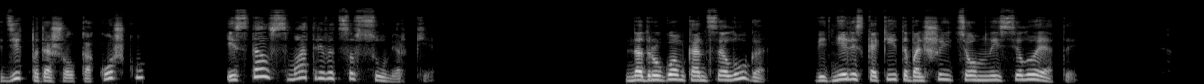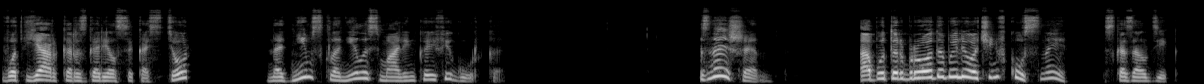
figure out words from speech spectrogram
Дик подошел к окошку и стал всматриваться в сумерки. На другом конце луга виднелись какие-то большие темные силуэты. Вот ярко разгорелся костер, над ним склонилась маленькая фигурка. — Знаешь, Энн, а бутерброды были очень вкусные, — сказал Дик.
